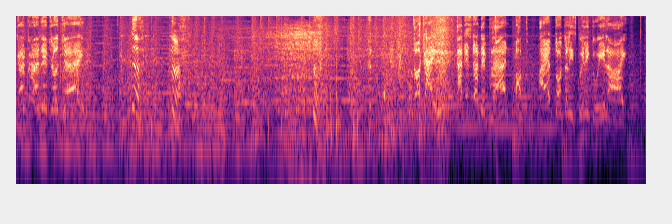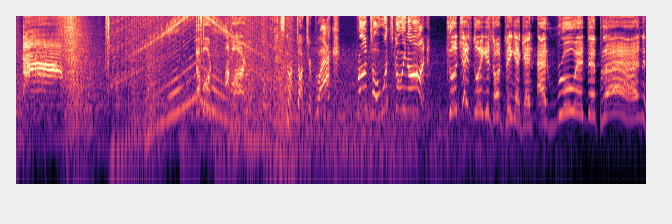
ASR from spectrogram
Get ready, Junjay! Junjay! That is not the plan! I am totally squealing to Eli! Ah! Abort! It's not Dr. Blakk. Pronto, what's going on? Junjay's doing his own thing again and ruined the plan!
